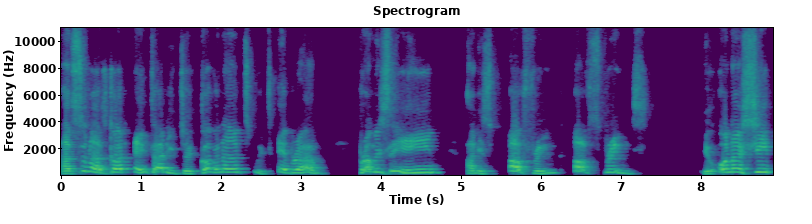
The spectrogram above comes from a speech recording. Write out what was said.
As soon as God entered into a covenant with Abraham, promising him and his offering offsprings, the ownership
